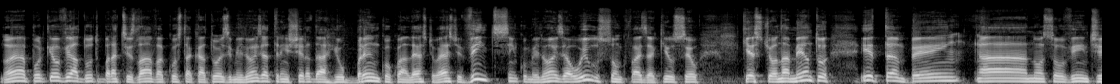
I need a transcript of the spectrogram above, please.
não é? Porque o viaduto Bratislava custa 14 milhões a trincheira da Rio Branco com a leste-oeste 25 milhões. É o Wilson que faz aqui o seu questionamento e também a nossa ouvinte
